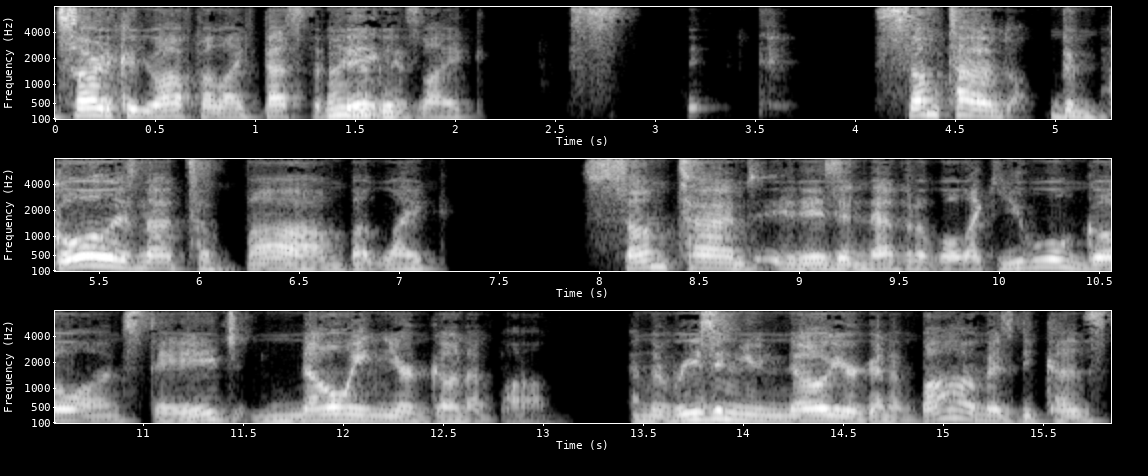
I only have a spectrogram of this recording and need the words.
sorry to cut you off, but like that's the no, thing is like sometimes the goal is not to bomb, but like sometimes it is inevitable. Like you will go on stage knowing you're going to bomb. And the reason you know you're going to bomb is because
